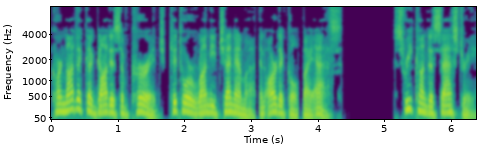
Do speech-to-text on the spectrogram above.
Karnataka Goddess of Courage, Kittur Rani Chennamma an article by S. Srikanta Sastry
